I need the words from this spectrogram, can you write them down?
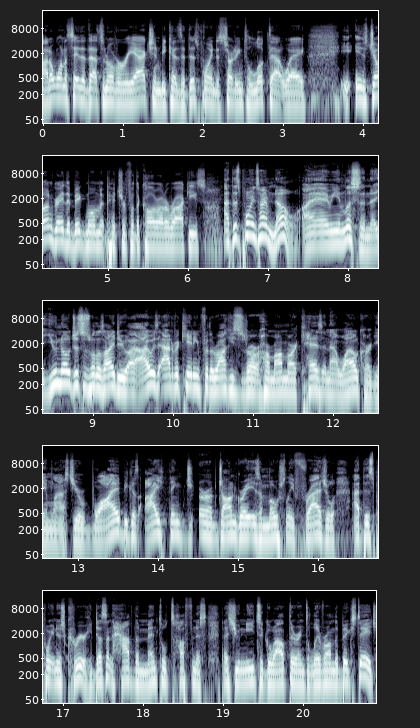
I don't want to say that that's an overreaction because at this point it's starting to look that way. Is Jon Gray the big moment pitcher for the Colorado Rockies? At this point in time, no. I, I mean, listen, you know just as well as I do. I, I was advocating for the Rockies to start German Marquez in that wild card game last year. Why? Because I think J- er, Jon Gray is emotionally fragile at this point in his career. He doesn't have the mental toughness that you need to go out there and deliver on the big stage.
